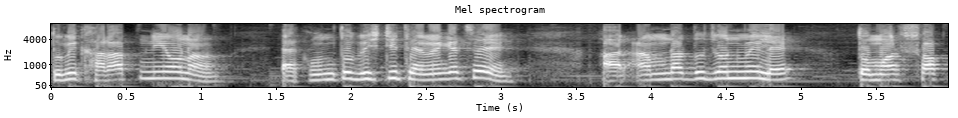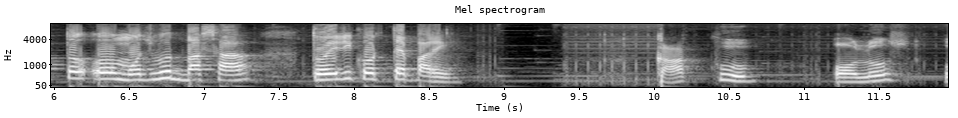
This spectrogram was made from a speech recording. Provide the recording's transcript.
তুমি খারাপ নিও না। এখন তো বৃষ্টি থেমে গেছে আর আমরা দুজন মিলে তোমার শক্ত ও মজবুত বাসা তৈরি করতে পারি। কাক খুব অলস ও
